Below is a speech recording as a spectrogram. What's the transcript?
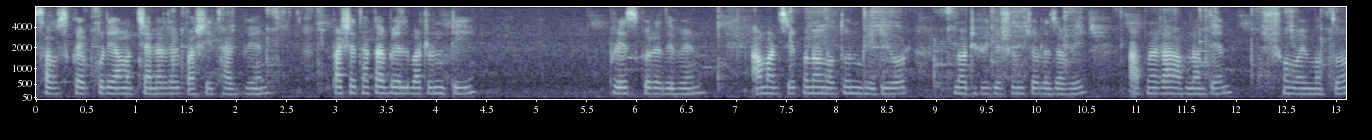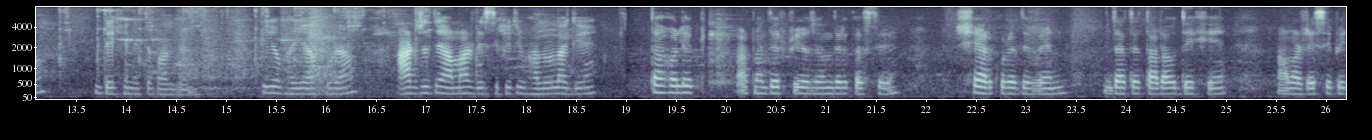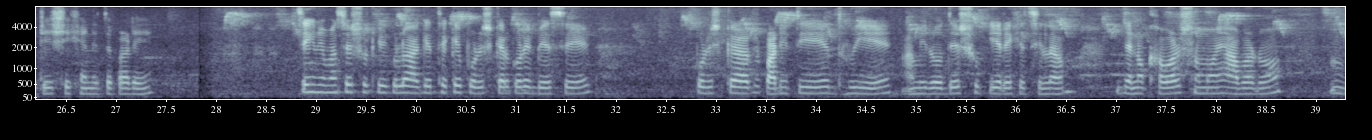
সাবস্ক্রাইব করে আমার চ্যানেলের পাশেই থাকবেন। পাশে থাকা বেল বাটনটি প্রেস করে দেবেন। আমার যে কোনো নতুন ভিডিওর নোটিফিকেশন চলে যাবে। আপনারা আপনাদের সময় মতো দেখে নিতে পারবেন। প্রিয় ভাইয়া আপুরা, আর যদি আমার রেসিপিটি ভালো লাগে, তাহলে আপনাদের প্রিয়জনদের কাছে শেয়ার করে দেবেন, যাতে তারাও দেখে আমার রেসিপিটি শিখে নিতে পারে। চিংড়ি মাছের শুটকিগুলো আগে থেকে পরিষ্কার করে বেছে, পরিষ্কার পানি দিয়ে ধুয়ে আমি রোদে শুকিয়ে রেখেছিলাম, যেন খাওয়ার সময় আবারও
